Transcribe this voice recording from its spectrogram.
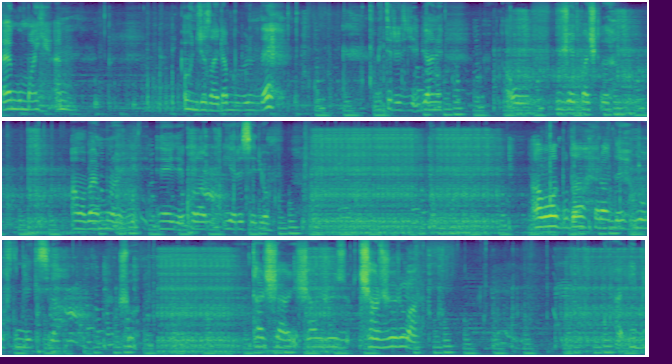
yani bu may hem oynayacağız hala bu bölümde. Bitiririz yani o bu jet başlığı. Ama ben buna neydi kolay yere seriyorum. Ama bak bu da herhalde Wolfen'deki silah. Şu ters şar şarjör, şarjörü var. Ha, ibi,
